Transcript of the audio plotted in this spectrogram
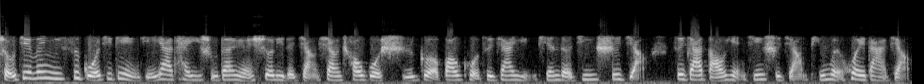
首届威尼斯国际电影节亚太艺术单元设立的奖项超过十个，包括最佳影片的金狮奖、最佳导演金狮奖、评委会大奖。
